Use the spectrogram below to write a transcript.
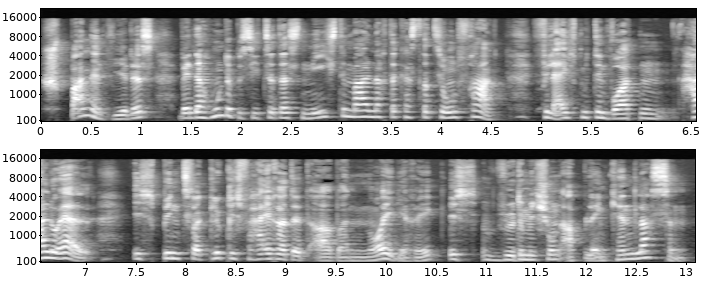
Spannend wird es, wenn der Hundebesitzer das nächste Mal nach der Kastration fragt. Vielleicht mit den Worten, Hallo Al, ich bin zwar glücklich verheiratet, aber neugierig. Ich würde mich schon ablenken lassen.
